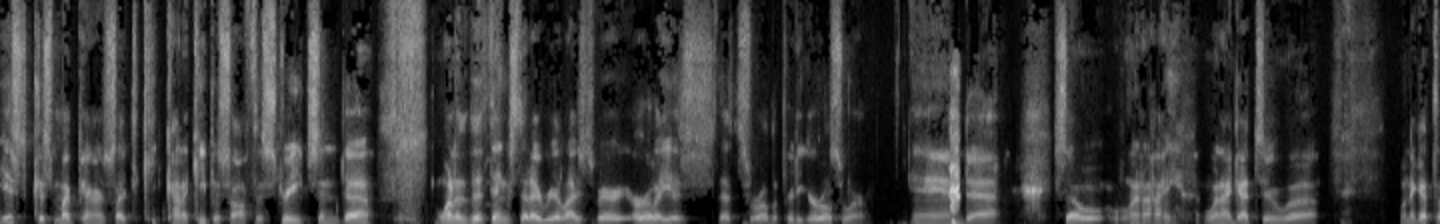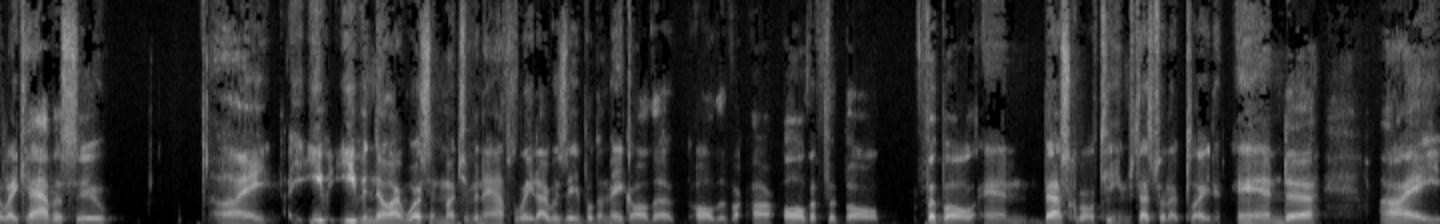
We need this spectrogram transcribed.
just because my parents like to keep, kind of keep us off the streets. And uh, one of the things that I realized very early is that's where all the pretty girls were. And uh, so when I when I got to uh, when I got to Lake Havasu, I even though I wasn't much of an athlete, I was able to make all the all the uh, all the football football and basketball teams. That's what I played, and uh, I,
